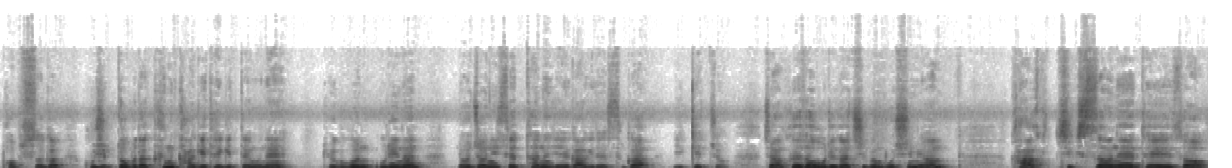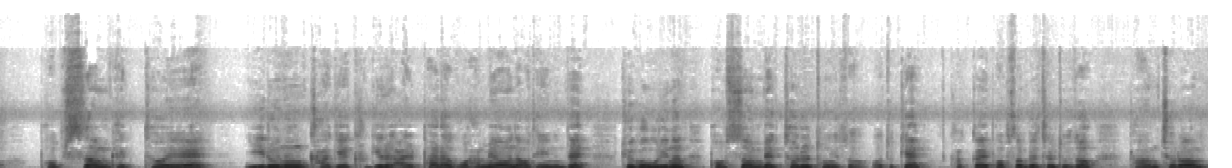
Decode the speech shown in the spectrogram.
법서, 그러니까 90도보다 큰 각이 되기 때문에 결국은 우리는 여전히 세타는 예각이 될 수가 있겠죠. 자, 그래서 우리가 지금 보시면 각 직선에 대해서 법선 벡터에 이루는 각의 크기를 알파라고 하면 하고 되어 있는데 결국 우리는 법선 벡터를 통해서 어떻게 각각의 법선 벡터를 통해서 다음처럼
